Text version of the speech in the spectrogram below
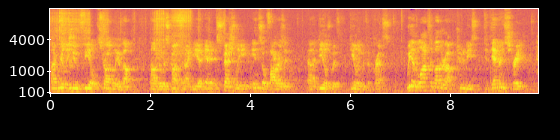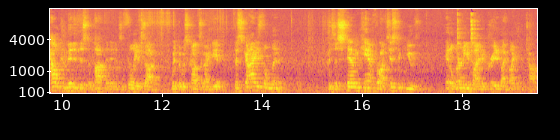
I really do feel strongly about uh, the Wisconsin idea, and especially insofar as it uh, deals with dealing with the press. We have lots of other opportunities to demonstrate how committed this department and its affiliates are with the Wisconsin idea. The sky's the limit. There's a STEM camp for autistic youth in a learning environment created by Mike Notaro,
